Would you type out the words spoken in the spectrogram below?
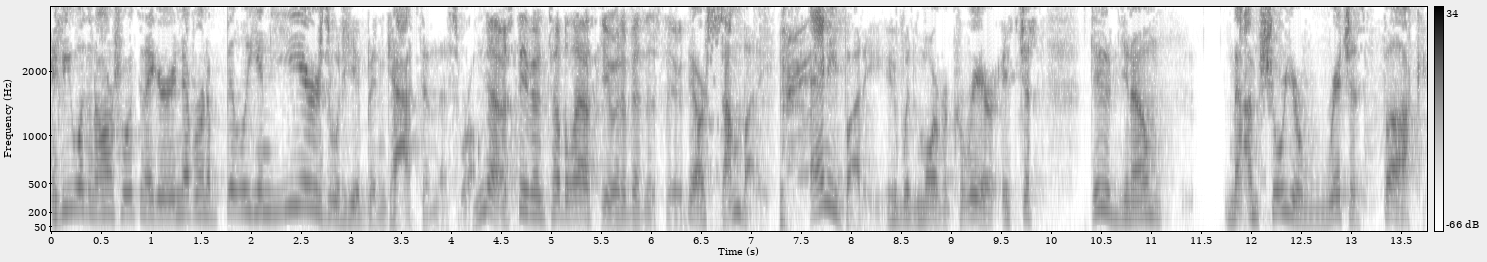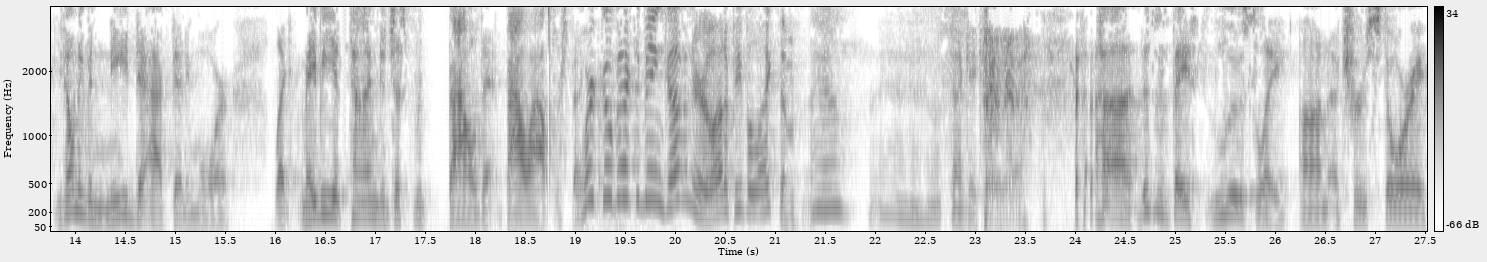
If he wasn't Arnold Schwarzenegger, never in a billion years would he have been cast in this role. No, Stephen Tobolowsky would have been this dude. or somebody, anybody with more of a career. It's just, dude, you know, I'm sure you're rich as fuck. You don't even need to act anymore. Like maybe it's time to just bow bow out respect. Or go back to being governor. A lot of people like them. Well, let's not get carried away. uh, this is based loosely on a true story.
